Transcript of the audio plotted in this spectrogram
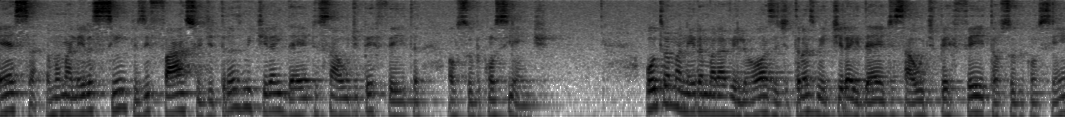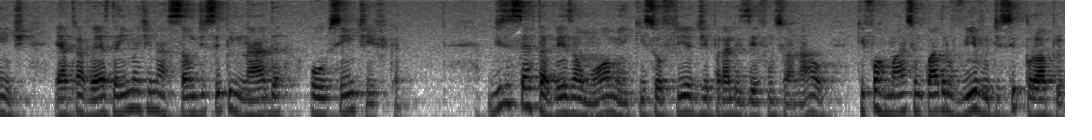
Essa é uma maneira simples e fácil de transmitir a ideia de saúde perfeita ao subconsciente. Outra maneira maravilhosa de transmitir a ideia de saúde perfeita ao subconsciente é através da imaginação disciplinada ou científica. Disse certa vez a um homem que sofria de paralisia funcional que formasse um quadro vivo de si próprio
